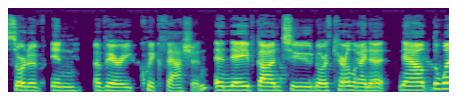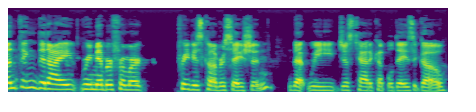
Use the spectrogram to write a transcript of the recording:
sort of in a very quick fashion. And they've gone to North Carolina. Now, the one thing that I remember from our previous conversation that we just had a couple days ago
